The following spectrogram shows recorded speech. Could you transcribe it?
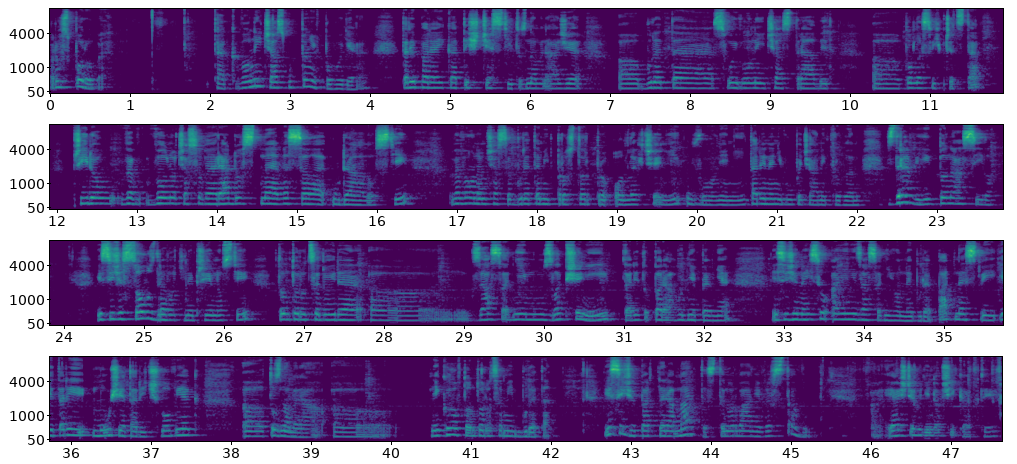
rozporové. Tak volný čas úplně v pohodě. Tady padají karty štěstí, to znamená, že budete svůj volný čas trávit uh, podle svých představ. Přijdou ve volnočasové radostné, veselé události. Ve volném čase budete mít prostor pro odlehčení, uvolnění. Tady není vůbec žádný problém. Zdraví, plná síla. Jestliže jsou zdravotní nepříjemnosti, v tomto roce dojde uh, k zásadnímu zlepšení, tady to padá hodně pevně, jestliže nejsou ani nic zásadního, nebude partnerství, je tady muž, je tady člověk, uh, to znamená, uh, někoho v tomto roce mít budete. Jestliže partnera máte, jste normálně ve vztahu, já ještě hodím další karty.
